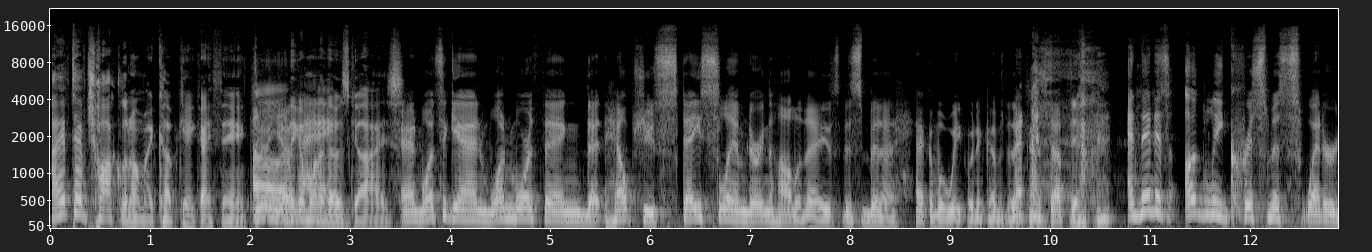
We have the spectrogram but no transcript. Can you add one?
I have to have chocolate on my cupcake. I think. Do you? I think I'm one of those guys. and once again, one more thing that helps you stay slim during the holidays. This has been a heck of a week when it comes to that kind of stuff. Yeah. And then it's Ugly Christmas Sweater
